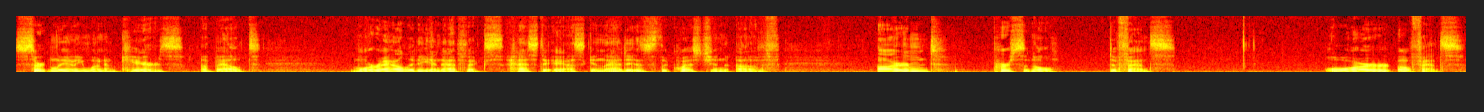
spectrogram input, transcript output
certainly anyone who cares about morality and ethics has to ask, and that is the question of armed personal defense or offense,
